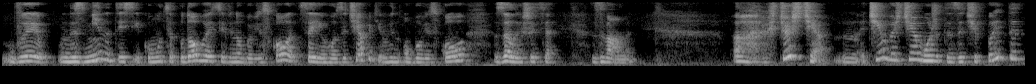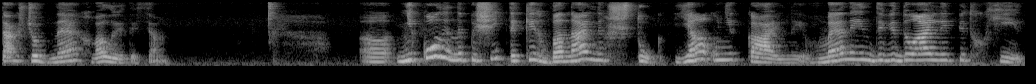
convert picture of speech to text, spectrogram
ви не змінитесь, і кому це подобається, він обов'язково це його зачепить, він обов'язково залишиться з вами. Що ще? Чим ви ще можете зачепити так, щоб не хвалитися? Ніколи не пишіть таких банальних штук. Я унікальний, в мене індивідуальний підхід.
